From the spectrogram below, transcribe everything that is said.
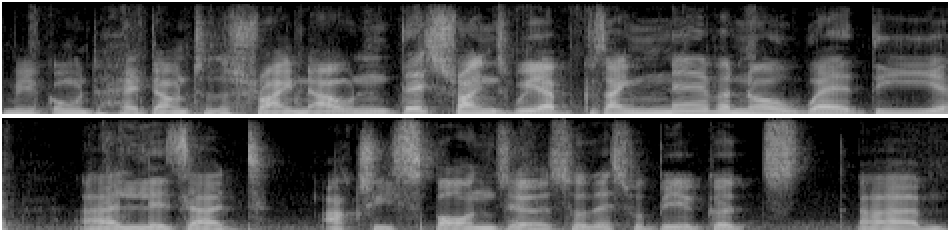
we're going to head down to the shrine now and this shrine's weird because I never know where the uh, lizard actually spawns here so this would be a good um,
